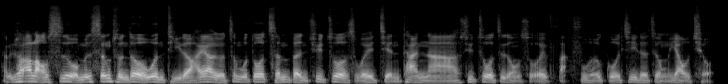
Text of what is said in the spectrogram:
他们说啊，老师，我们生存都有问题了，还要有这么多成本去做所谓减碳啊，去做这种所谓反符合国际的这种要求。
